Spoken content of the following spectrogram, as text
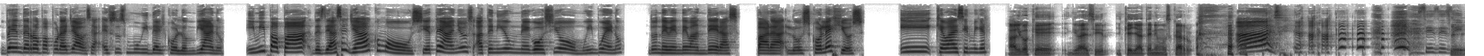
vende ropa por allá. O sea, eso es muy del colombiano. Y mi papá, desde hace ya como siete años, ha tenido un negocio muy bueno donde vende banderas para los colegios. ¿Y qué va a decir Miguel? Algo que iba a decir, que ya tenemos carro. Ah, sí. sí, sí, sí,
